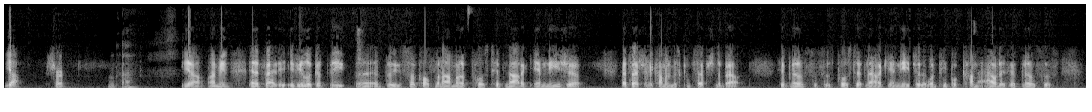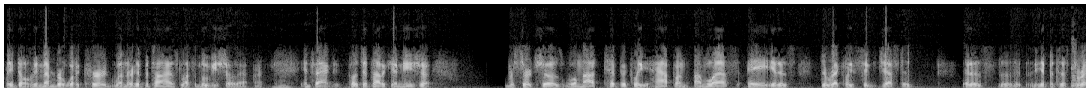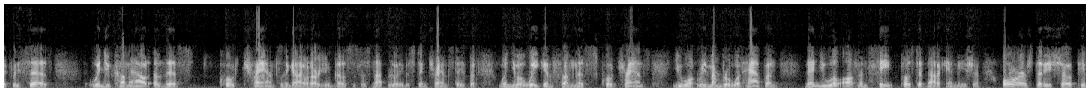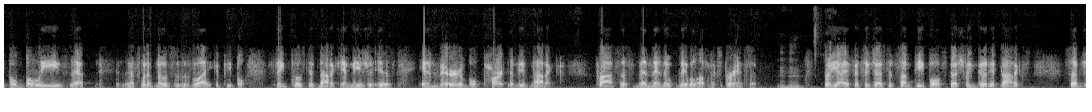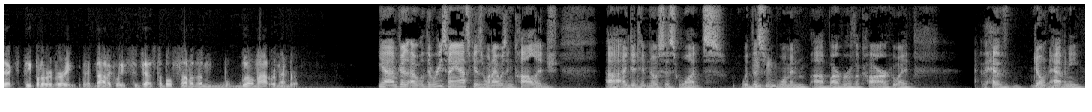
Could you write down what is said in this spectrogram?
Yeah, sure. Okay. You know, I mean, and in fact, if you look at the uh, at the so-called phenomenon of post-hypnotic amnesia, that's actually a common misconception about hypnosis is post-hypnotic amnesia. That when people come out of hypnosis, they don't remember what occurred when they're hypnotized. Lots of movies show that. Right? Mm-hmm. In fact, post-hypnotic amnesia research shows will not typically happen unless a it is directly suggested. That is, the hypnotist directly says, when you come out of this quote trance, and again I would argue hypnosis is not really a distinct trance state, but when you awaken from this quote trance, you won't remember what happened. Then you will often see post hypnotic amnesia. Or studies show if people believe that that's what hypnosis is like, if people think post hypnotic amnesia is an invariable part of the hypnotic process, then they, they will often experience it. Mm-hmm. So yeah, if it's suggested, some people, especially good hypnotics subjects, people who are very hypnotically suggestible, some of them will not remember Yeah, I'm just uh, the reason I ask is when I was in college, uh, I did hypnosis once with this mm-hmm. woman uh, Barbara Vicar, who I have don't have any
